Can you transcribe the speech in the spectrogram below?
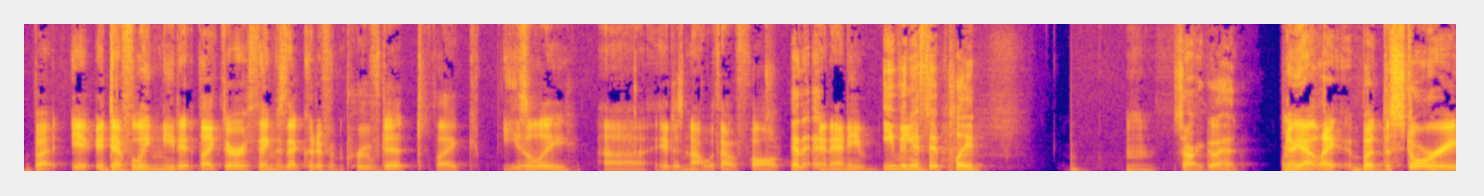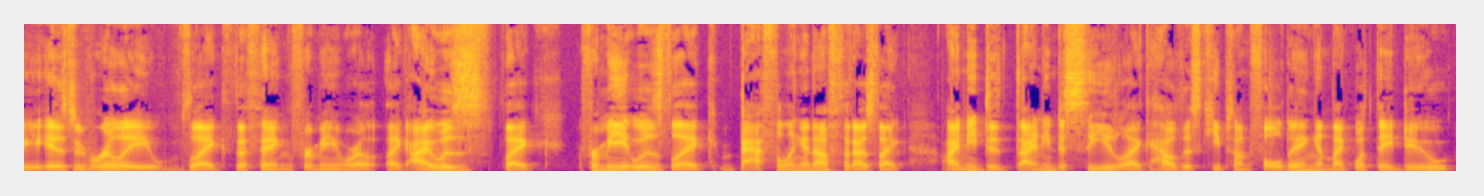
but it, it definitely needed like there are things that could have improved it like easily. Uh, it is not without fault And- in any Even means. if it played. Mm-hmm. Sorry, go ahead. No, yeah, like, but the story is really like the thing for me where, like, I was like, for me, it was like baffling enough that I was like, I need to, I need to see like how this keeps unfolding and like what they do.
